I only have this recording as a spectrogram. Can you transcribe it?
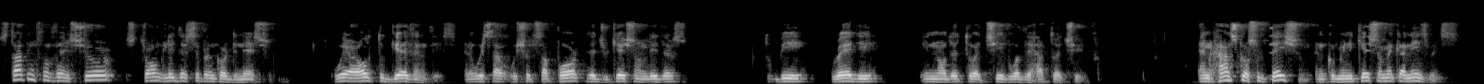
Starting from the ensure strong leadership and coordination. We are all together in this, and we, we should support the educational leaders to be ready in order to achieve what they have to achieve. Enhance consultation and communication mechanisms.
